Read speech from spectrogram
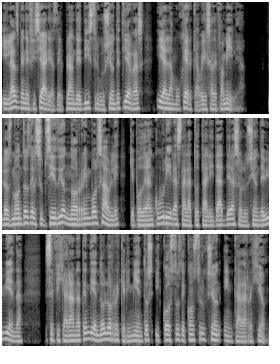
y las beneficiarias del plan de distribución de tierras y a la mujer cabeza de familia. Los montos del subsidio no reembolsable, que podrán cubrir hasta la totalidad de la solución de vivienda, se fijarán atendiendo los requerimientos y costos de construcción en cada región,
